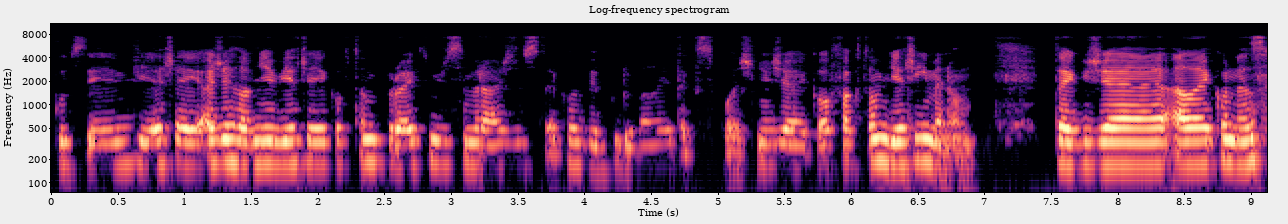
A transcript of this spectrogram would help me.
kluci věří a že hlavně věří jako v tom projektu, že jsem rád, že jsme to jako vybudovali tak společně, že jako fakt tom věříme, no. Takže, ale jako nez,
